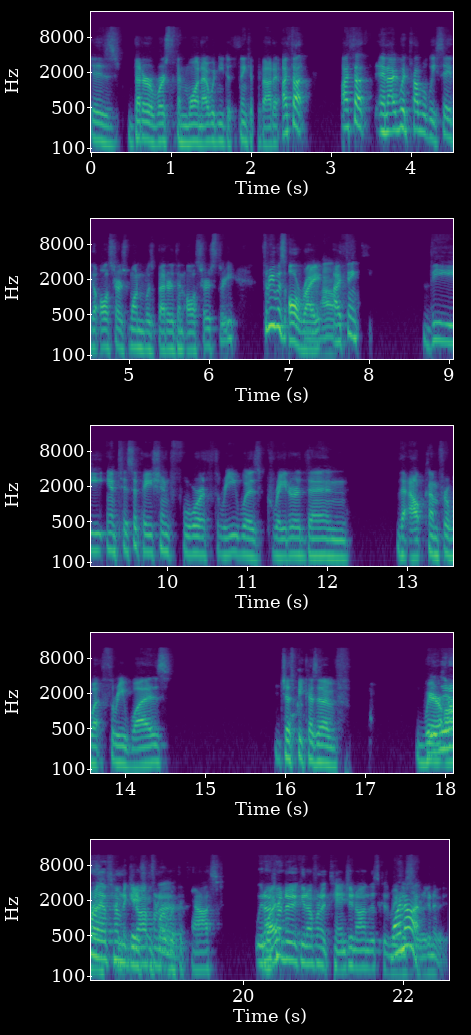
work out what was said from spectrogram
is better or worse than one. I would need to think about it. I thought I thought, and I would probably say the All Stars one was better than All Stars three. Three was all right. Wow. I think the anticipation for three was greater than the outcome for what three was, just because of where we, we don't have time to get off on a, with the cast. We don't what? have time to get off on a tangent on this because why not? Gonna be...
